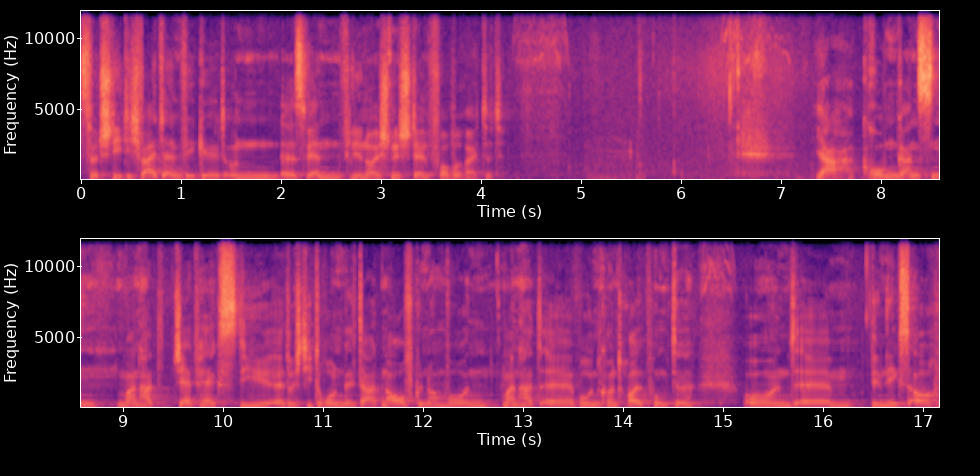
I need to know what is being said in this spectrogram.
es wird stetig weiterentwickelt und es werden viele neue Schnittstellen vorbereitet. Ja, grob im Ganzen, man hat JPEGs, die äh, durch die Drohnenbilddaten aufgenommen wurden. Man hat äh, Bodenkontrollpunkte und ähm, demnächst auch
